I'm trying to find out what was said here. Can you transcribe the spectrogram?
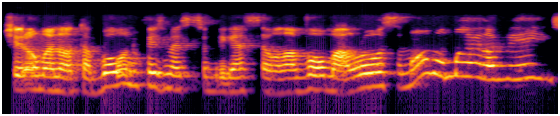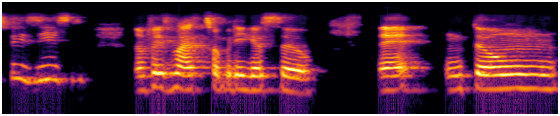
tirou uma nota boa, não fez mais que sua obrigação, lavou uma louça, mó mamãe, ela veio, fez isso, não fez mais que sua obrigação, né? Então,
